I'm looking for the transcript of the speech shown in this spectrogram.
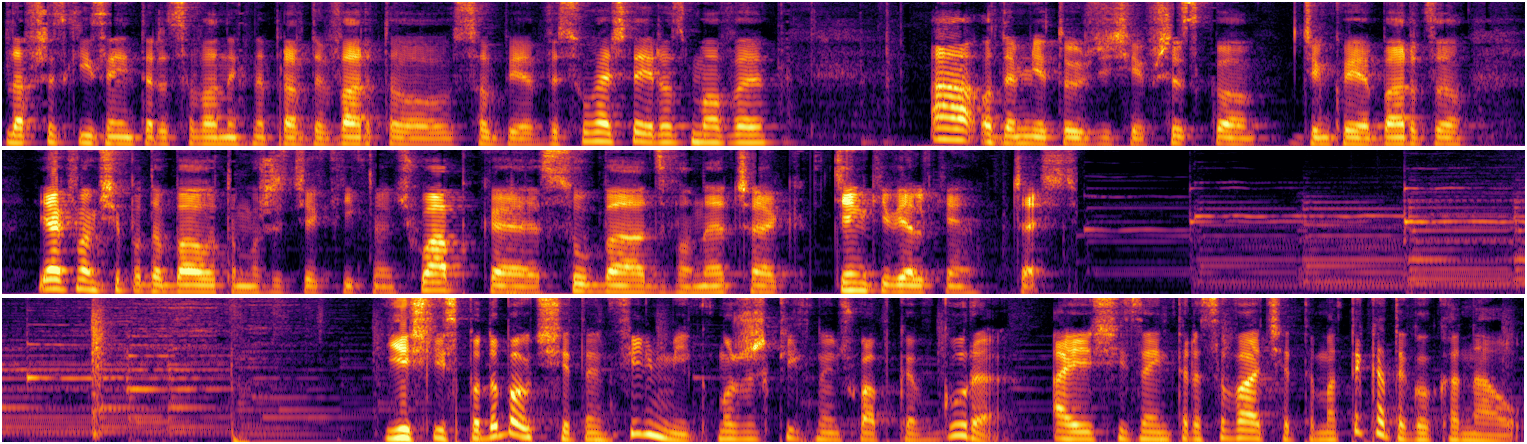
dla wszystkich zainteresowanych naprawdę warto sobie wysłuchać tej rozmowy. A ode mnie to już dzisiaj wszystko. Dziękuję bardzo. Jak Wam się podobało, to możecie kliknąć łapkę, suba, dzwoneczek. Dzięki wielkie. Cześć. Jeśli spodobał Ci się ten filmik, możesz kliknąć łapkę w górę. A jeśli zainteresowała Cię tematyka tego kanału,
